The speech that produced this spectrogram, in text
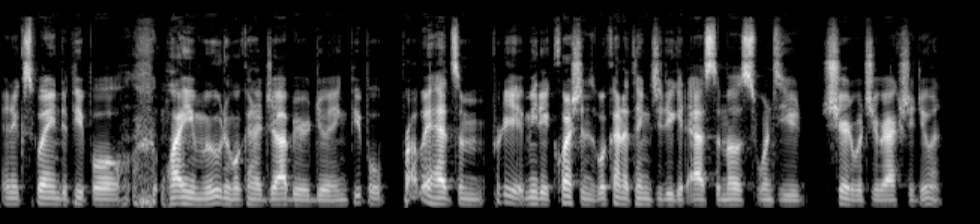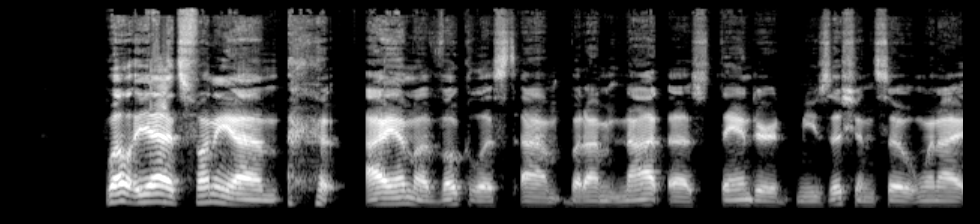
and explained to people why you moved and what kind of job you were doing, people probably had some pretty immediate questions. What kind of things did you get asked the most once you shared what you were actually doing? Well, yeah, it's funny. Um, I am a vocalist, um, but I'm not a standard musician. So when I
